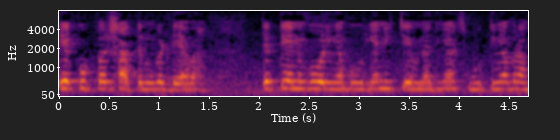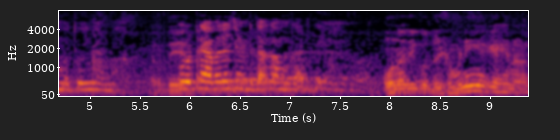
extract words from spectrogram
ਇੱਕ ਉੱਪਰ ਛੱਤ ਨੂੰ ਕੱਢਿਆ ਵਾ। ਤੇ ਤਿੰਨ ਗੋਲੀਆਂ ਪੂਰੀਆਂ ਨੀਚੇ ਉਹਨਾਂ ਦੀਆਂ ਸਬੂਤੀਆਂ ਬਰਾਮਦ ਹੋਈਆਂ ਵਾ। ਉਹ ਟਰੈਵਲ ਏਜੰਟ ਦਾ ਕੰਮ ਕਰਦੇ ਆ। ਉਹਨਾਂ ਦੀ ਕੋਈ ਦੁਸ਼ਮਣੀ ਹੈ ਕਿਸੇ ਨਾਲ?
